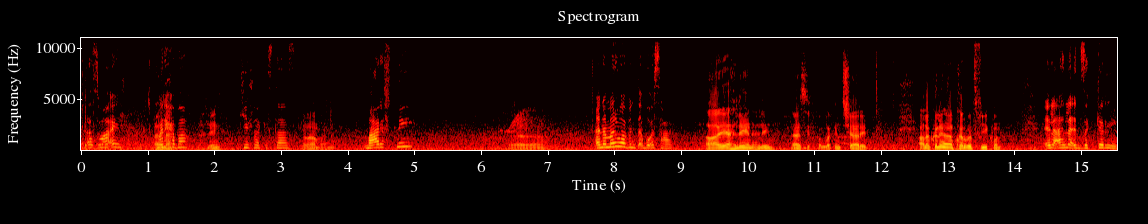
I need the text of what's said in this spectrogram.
أستاذ وائل أهلاً. مرحبا. أهلين. كيفك أستاذ؟ تمام أهلا ما عرفتني؟ آه. أنا مروة بنت أبو أسعد. آه يا أهلين أهلين. آسف والله كنت شارد. على كل أنا بخربط فيكم. لا هلا تذكرني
